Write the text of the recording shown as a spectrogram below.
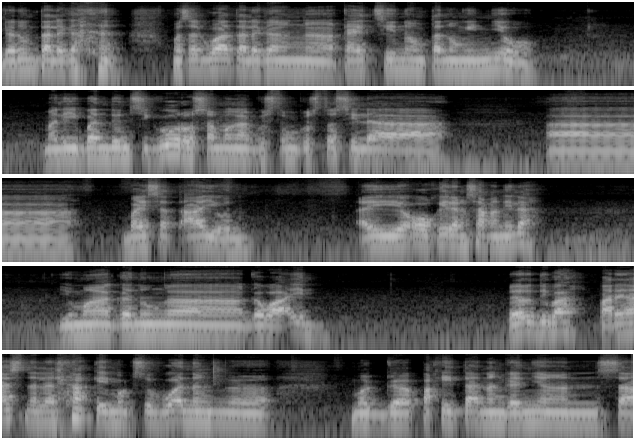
Ganun talaga. Masagwa talagang ah, kahit sinong tanungin nyo, maliban dun siguro sa mga gustong gusto sila ah Vice at Ayon, ay okay lang sa kanila. Yung mga ganong ah, gawain. Pero 'di ba, parehas na lalaki magsubuan ng ah, magpakita ng ganyan sa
